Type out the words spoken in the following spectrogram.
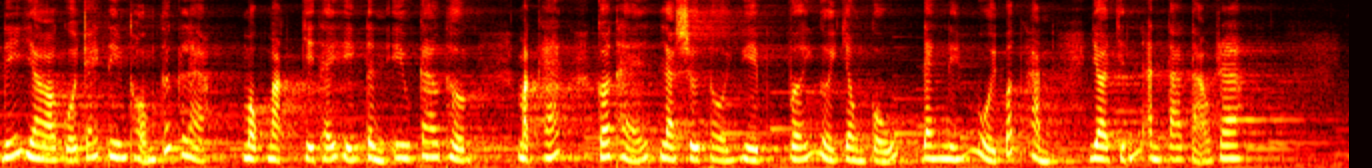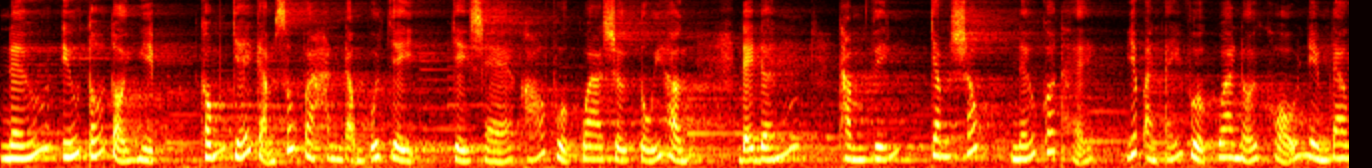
Lý do của trái tim thổn thức là một mặt chỉ thể hiện tình yêu cao thượng, mặt khác có thể là sự tội nghiệp với người chồng cũ đang nếm mùi bất hạnh do chính anh ta tạo ra. Nếu yếu tố tội nghiệp, khống chế cảm xúc và hành động của chị chị sẽ khó vượt qua sự tủi hận để đến thăm viếng, chăm sóc nếu có thể, giúp anh ấy vượt qua nỗi khổ niềm đau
